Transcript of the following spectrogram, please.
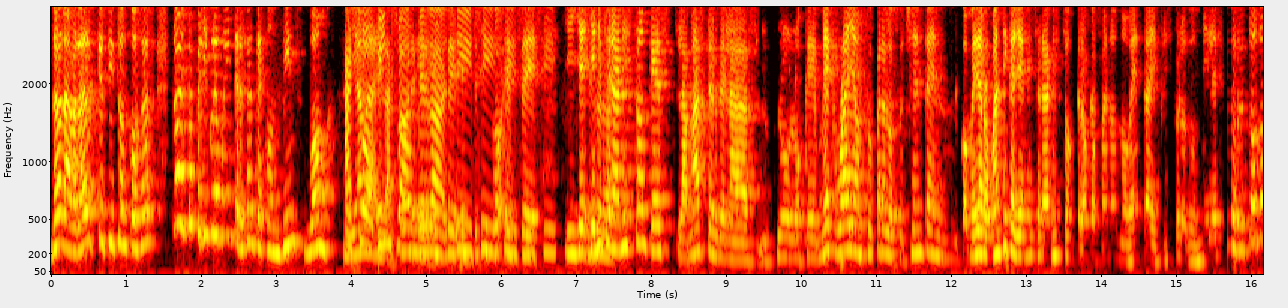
No, la verdad es que sí son cosas. No, esta película es muy interesante con Vince Vaughn. Ah, Vince Vaughn, eh, ¿verdad? Este, sí, este sí, sí, este, sí, Y Jennifer Aniston, que es la máster de las, lo, que Meg Ryan fue para los 80 en comedia romántica, Jennifer Aniston creo que fue en los 90 y principios de los 2000. Sobre todo,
